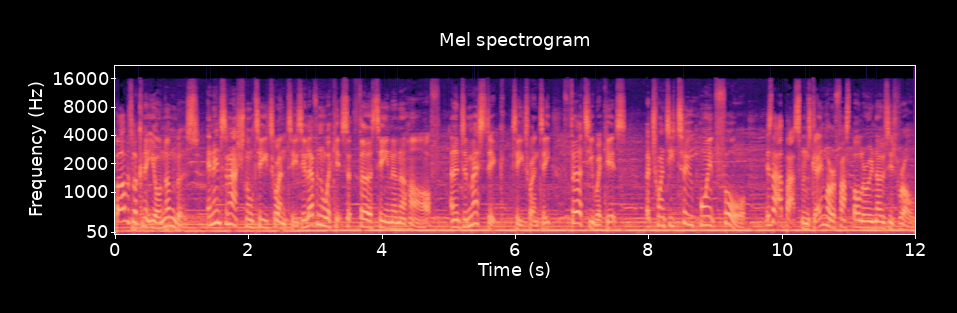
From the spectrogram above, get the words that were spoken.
But I was looking at your numbers. In international T20s, 11 wickets at 13 and a half, and in domestic T20, 30 wickets at 22.4. Is that a batsman's game or a fast bowler who knows his role?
